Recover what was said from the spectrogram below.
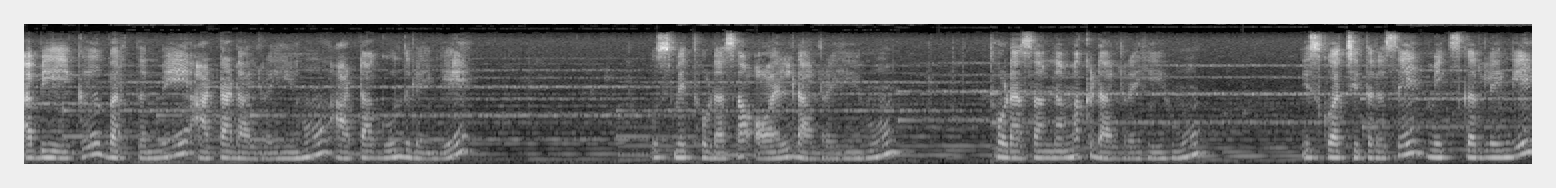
अभी एक बर्तन में आटा डाल रही हूँ, आटा गूंद लेंगे। उसमें थोड़ा सा ऑयल डाल रही हूँ, थोड़ा सा नमक डाल रही हूँ। इसको अच्छी तरह से मिक्स कर लेंगे।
